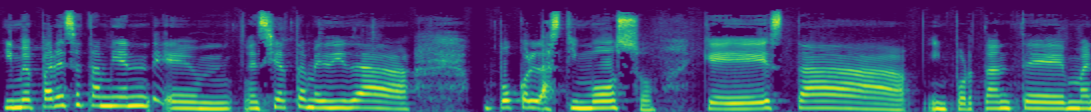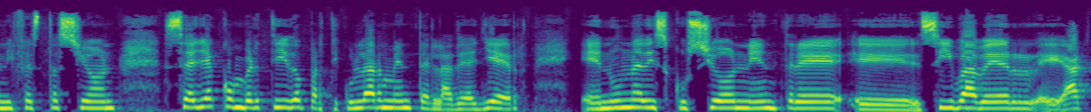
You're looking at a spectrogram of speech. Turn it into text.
y me parece también em, en cierta medida un poco lastimoso que esta importante manifestación se haya convertido, particularmente la de ayer, en una discusión entre eh, si va a haber eh, actos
